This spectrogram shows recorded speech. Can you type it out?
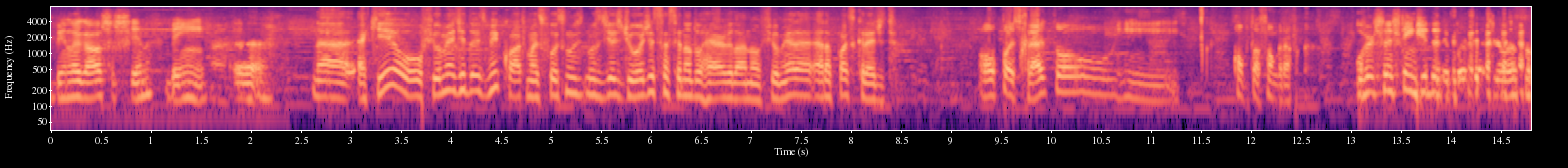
Bem legal essa cena, bem. ah, Na, aqui o, o filme é de 2004, mas se fosse nos, nos dias de hoje, essa cena do Harry lá no filme era, era pós-crédito. Ou pós-crédito ou em computação gráfica. ou versão estendida depois que você lança.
